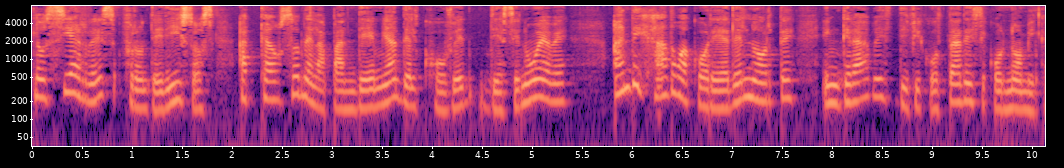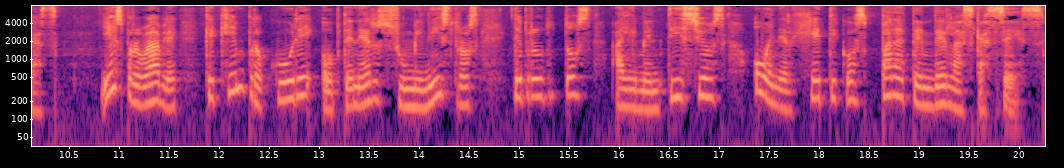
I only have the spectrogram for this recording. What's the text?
Los cierres fronterizos a causa de la pandemia del COVID-19 han dejado a Corea del Norte en graves dificultades económicas y es probable que quien procure obtener suministros de productos alimenticios o energéticos para atender la escasez.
